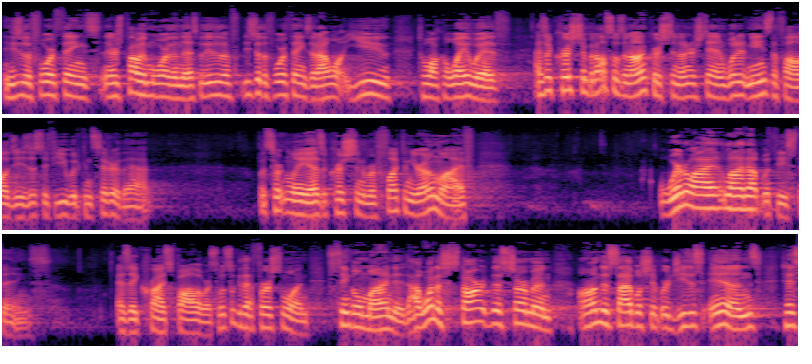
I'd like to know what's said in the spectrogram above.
And these are the four things, there's probably more than this, but these are, the, these are the four things that I want you to walk away with as a Christian, but also as a non Christian, understand what it means to follow Jesus if you would consider that. But certainly, as a Christian, reflect on your own life. Where do I line up with these things? as a Christ follower. So let's look at that first one single minded. I want to start this sermon on discipleship where Jesus ends his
